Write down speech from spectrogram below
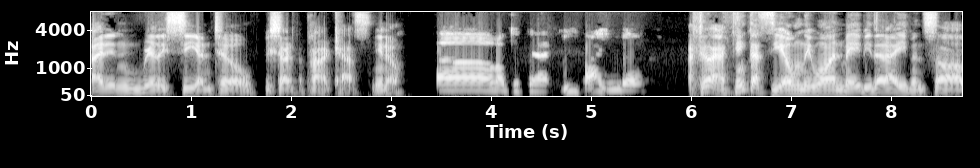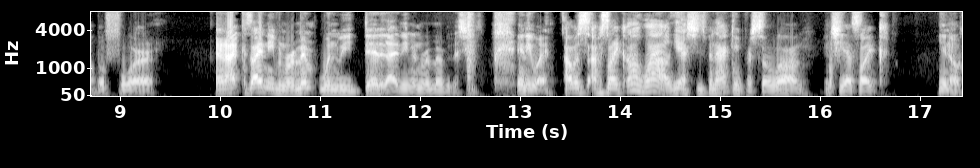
I didn't really see until we started the podcast, you know. Oh, I get that. You buy you though. I feel like I think that's the only one maybe that I even saw before. And I because I didn't even remember when we did it, I didn't even remember that she anyway, I was I was like, oh wow, yeah, she's been acting for so long. And she has like, you know,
